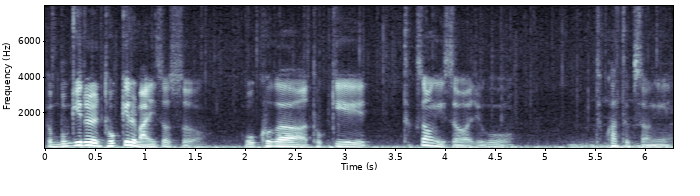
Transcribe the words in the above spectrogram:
그 무기를 도끼를 많이 썼어. 오크가 도끼 특성이 있어가지고 특화 특성이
